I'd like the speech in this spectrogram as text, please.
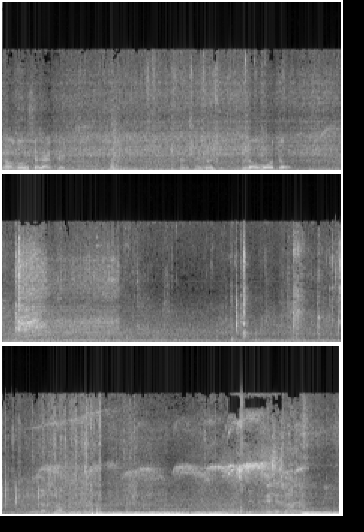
No goes electric. Good? No motor. Das noch. This is one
